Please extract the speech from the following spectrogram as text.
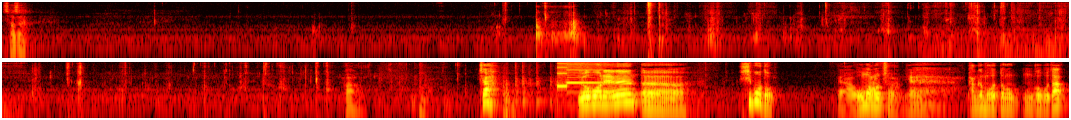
서서. 아. 자, 요번에는, 어, 15도. 야, 55,000원. 야, 방금 먹었던 거보다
